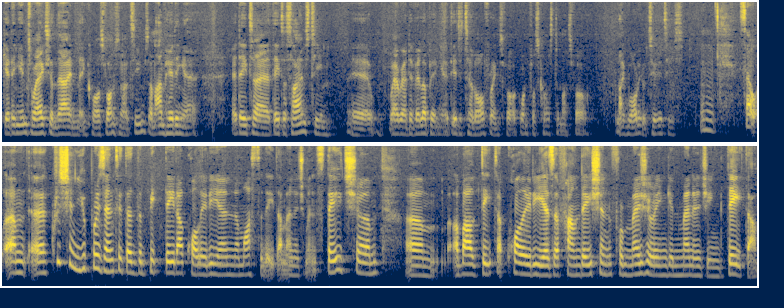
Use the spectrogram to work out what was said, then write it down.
getting into action there in, cross-functional teams, and I'm heading a, data data science team where we're developing digital offerings for Grundfos customers for like water utilities. Mm -hmm. So, um, uh, Christian, you presented at the Big Data Quality and Master Data Management stage um, um, about data quality as a foundation for measuring and managing data.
